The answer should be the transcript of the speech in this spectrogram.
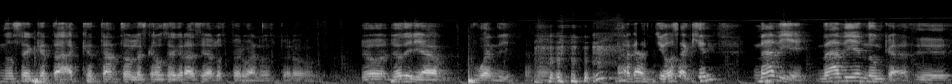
No sé qué, ta- qué tanto les cause gracia a los peruanos, pero yo, yo diría Wendy. Vargas Llosa, ¿quién? Nadie, nadie nunca. Sí.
